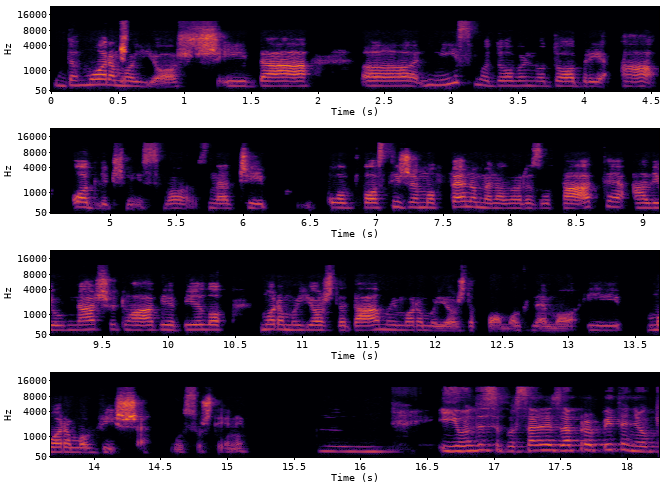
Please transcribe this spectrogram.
da moramo još i da uh, nismo dovoljno dobri, a odlični smo. Znači, postižemo fenomenalne rezultate, ali u našoj glavi je bilo moramo još da damo i moramo još da pomognemo i moramo više u suštini. I onda se postavlja zapravo pitanje, ok,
